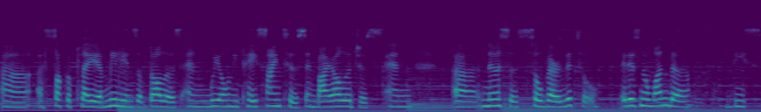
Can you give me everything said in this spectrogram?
uh, a soccer player millions of dollars and we only pay scientists and biologists and uh, nurses so very little? It is no wonder these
